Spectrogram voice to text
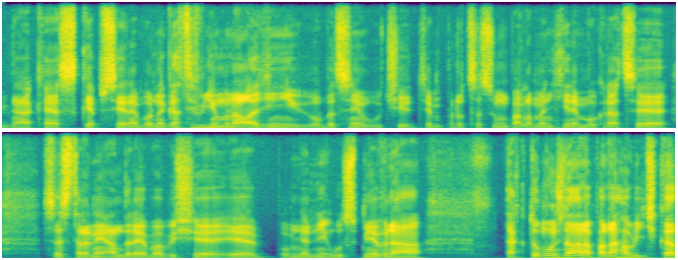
k nějaké skepsi nebo negativnímu naladění obecně vůči těm procesům parlamentní demokracie se strany Andreje Babiše je poměrně úsměvná. Tak to možná na pana Havlíčka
